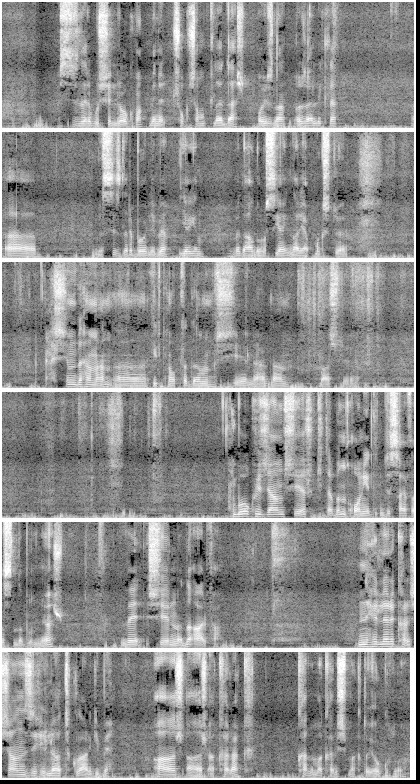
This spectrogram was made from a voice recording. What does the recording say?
sizlere bu şiirleri okumak beni çokça mutlu eder. O yüzden özellikle eee, sizlere böyle bir yayın ve daha doğrusu yayınlar yapmak istiyorum. Şimdi hemen eee, ilk notladığım şiirlerden başlıyorum. Bu okuyacağım şiir kitabın 17. sayfasında bulunuyor ve şiirin adı Alfa. Nehirlere karışan zehirli atıklar gibi ağır ağır akarak kanıma karışmakta yokluğun.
